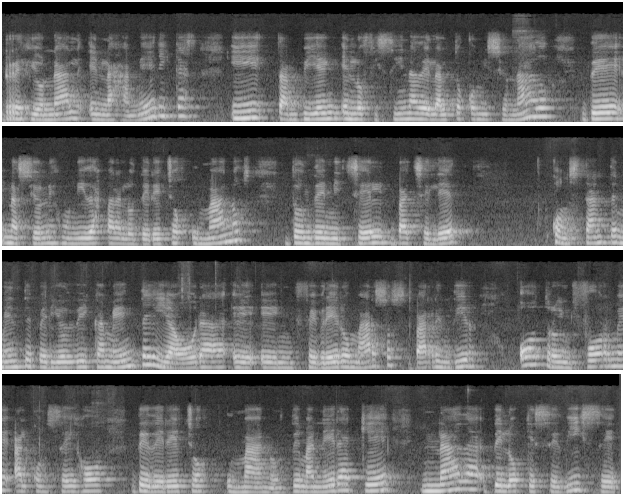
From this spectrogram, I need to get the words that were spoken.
regional en las Américas, y también en la Oficina del Alto Comisionado de Naciones Unidas para los Derechos Humanos, donde Michelle Bachelet constantemente, periódicamente, y ahora eh, en febrero, marzo, va a rendir otro informe al Consejo de Derechos Humanos, de manera que nada de lo que se dice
